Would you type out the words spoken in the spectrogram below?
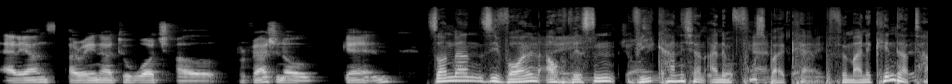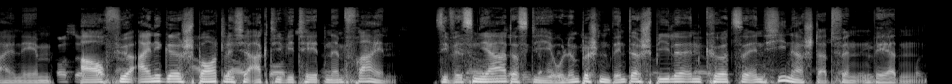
Allianz Arena to watch a professional game sondern sie wollen auch wissen, wie kann ich an einem Fußballcamp für meine Kinder teilnehmen, auch für einige sportliche Aktivitäten im Freien. Sie wissen ja, dass die Olympischen Winterspiele in Kürze in China stattfinden werden.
